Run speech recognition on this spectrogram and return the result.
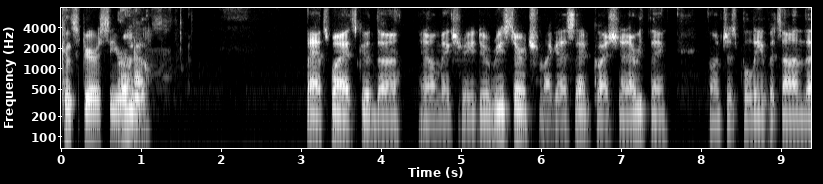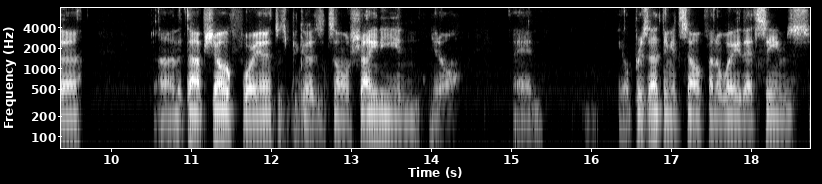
conspiracy or no. That's why it's good to you know make sure you do research. Like I said, question everything. Don't just believe what's on the uh, on the top shelf for you just because it's all shiny and you know and you know presenting itself in a way that seems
